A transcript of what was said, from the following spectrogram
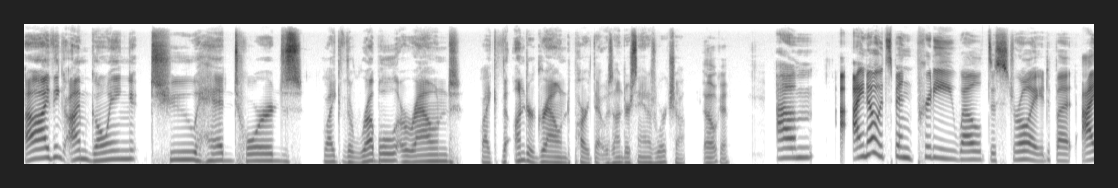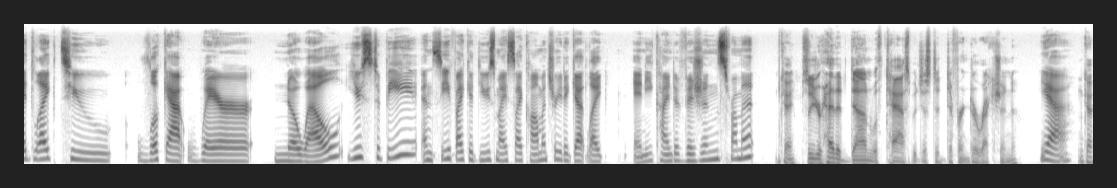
I think I'm going to head towards like the rubble around like the underground part that was under Santa's workshop. Oh, okay. Um, I- I know it's been pretty well destroyed, but I'd like to look at where Noel used to be and see if I could use my psychometry to get like any kind of visions from it. Okay. So you're headed down with Tass, but just a different direction. Yeah. Okay.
